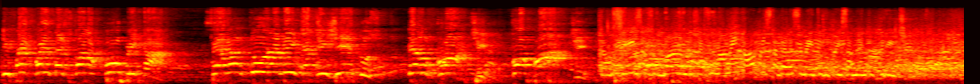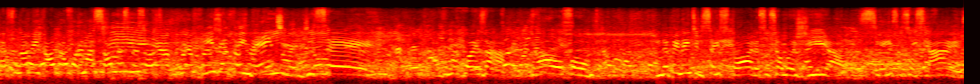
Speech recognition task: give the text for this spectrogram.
que frequenta a escola pública serão duramente atingidos pelo corte covarde. Então, ciências humana é fundamental para o estabelecimento do pensamento crítico. É fundamental para a formação das pessoas independente de ser alguma coisa pró ou contra. Independente de ser história, sociologia, ciências sociais.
